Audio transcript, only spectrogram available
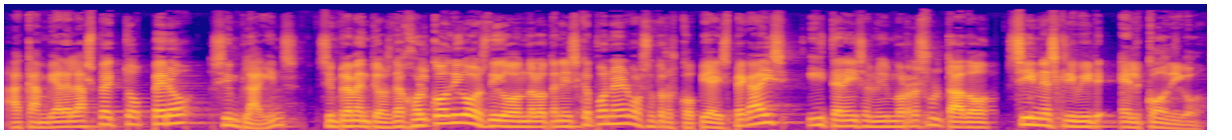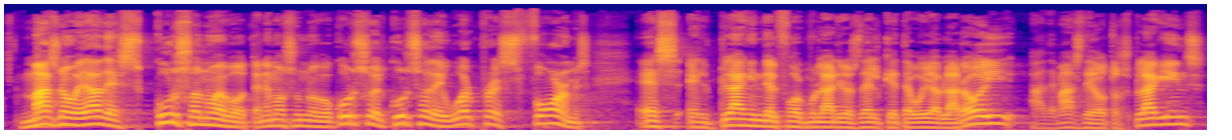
a cambiar el aspecto, pero sin plugins. Simplemente os dejo el código, os digo dónde lo tenéis que poner, vosotros copiáis, pegáis y tenéis el mismo resultado sin escribir el código. Más novedades, curso nuevo. Tenemos un nuevo curso, el curso de WordPress Forms. Es el plugin del formularios del que te voy a hablar hoy, además de otros plugins,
